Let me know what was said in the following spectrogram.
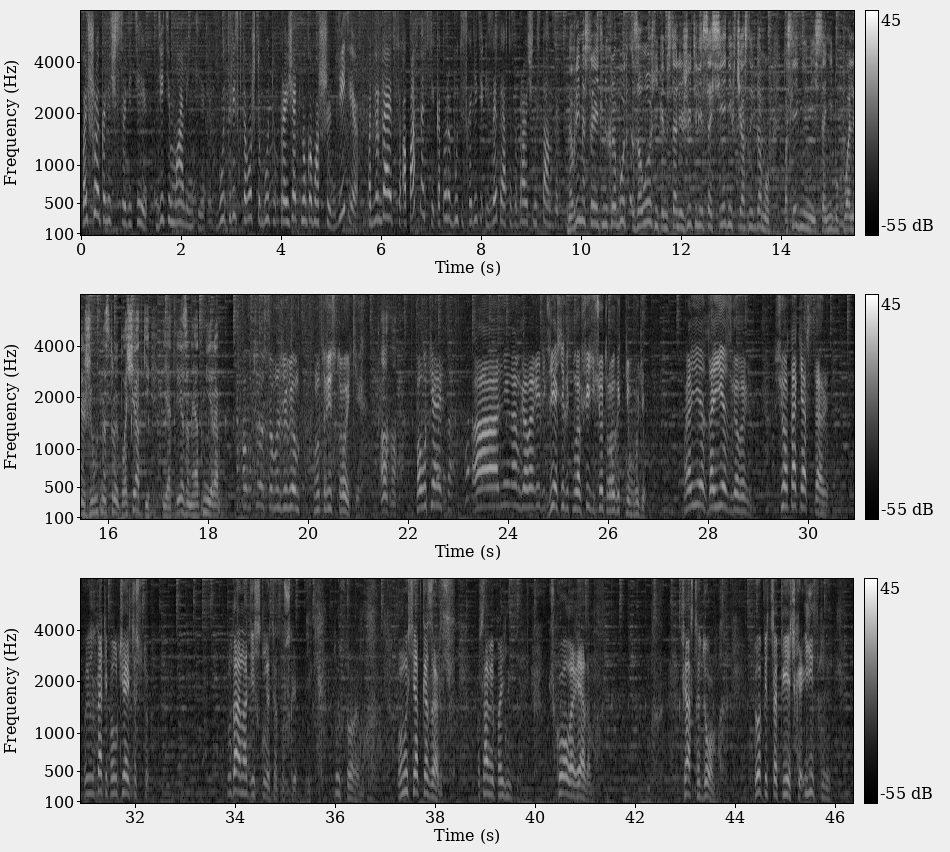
большое количество детей, дети маленькие. Будет риск того, что будет проезжать много машин. Дети подвергаются опасности, которая будет исходить из этой автозаправочной станции. На время строительных работ заложниками стали жители соседних частных домов. Последние месяцы они буквально живут на стройплощадке и отрезаны от мира. Получилось, что мы живем внутри стройки. Ага. Получается, а они нам говорили, здесь, говорит, мы вообще ничего трогать не будем. Проезд, заезд, говорит. Все так и оставим. В результате получается, что туда на 10 метров ушли, в ту сторону. Но мы все отказались. Вы сами поймите, школа рядом, частный дом, топится печка, искры,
